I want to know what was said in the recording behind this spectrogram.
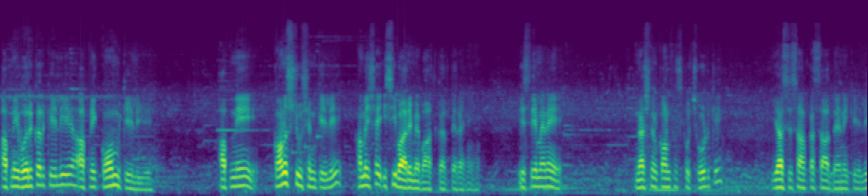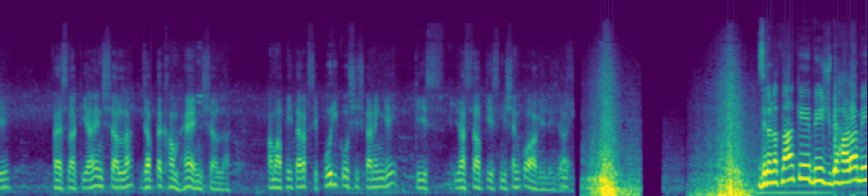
اپنے ورکر کے لیے اپنی قوم کے لیے اپنے کانسٹیوشن کے لیے ہمیشہ اسی بارے میں بات کرتے رہے ہیں۔ اس لیے میں نے نیشنل کانفرنس کو چھوڑ کے یاسر صاحب کا ساتھ دینے کے لیے فیصلہ کیا ہے۔ انشاءاللہ جب تک ہم ہیں، انشاءاللہ ہم اپنی طرف سے پوری کوشش کریں گے کہ اس یاسر صاحب کی اس مشن کو آگے لے جائیں۔ ضلع نتنا کے بیج بہاڑا میں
